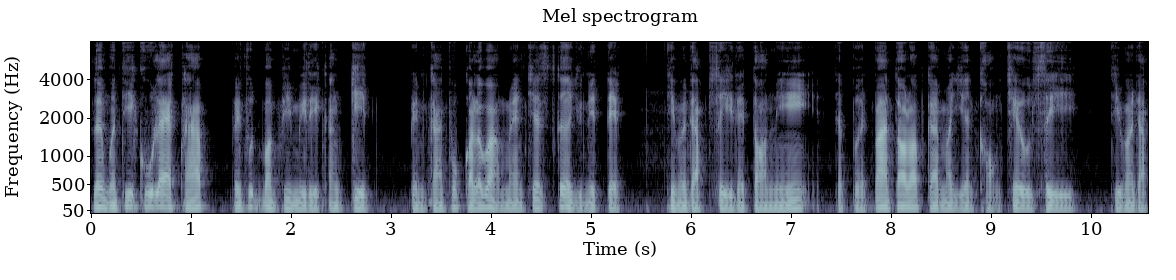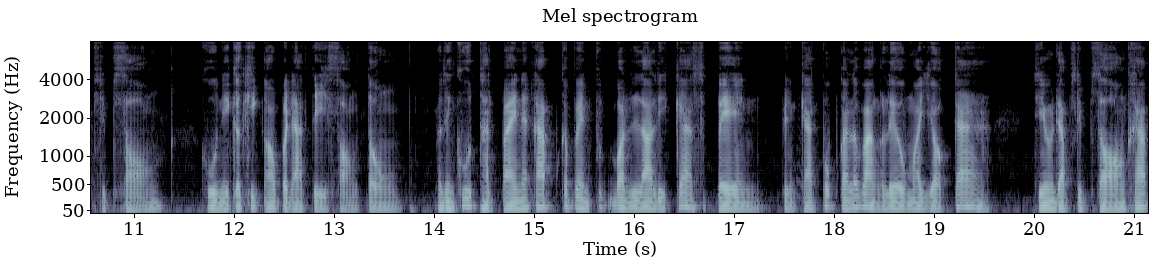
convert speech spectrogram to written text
เริ่มกันที่คู่แรกครับ เป็นฟุตบอลพรีเมียร์ลีกอังกฤษ เป็นการพบกันระหว่างแมนเชสเตอร์ยูไนเต็ดทีมอันดับ 4 ในตอนนี้ จะเปิดบ้านต้อนรับการมาเยือนของเชลซีทีมอันดับ 12 คู่นี้ก็คิกออฟประดาตี 2 ตรง มาถึงคู่ถัดไปนะครับ ก็เป็นฟุตบอลลาลิก้าสเปน เป็นการพบกันระหว่างเรอัลมายอร์กาทีมอันดับ 12 ครับ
